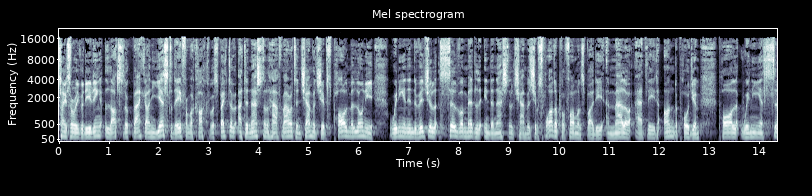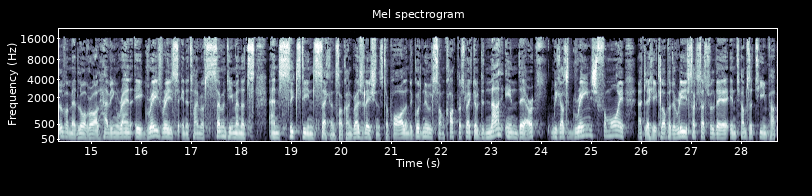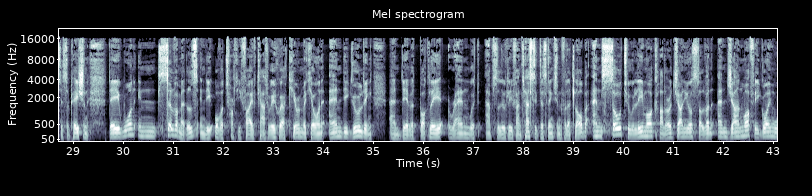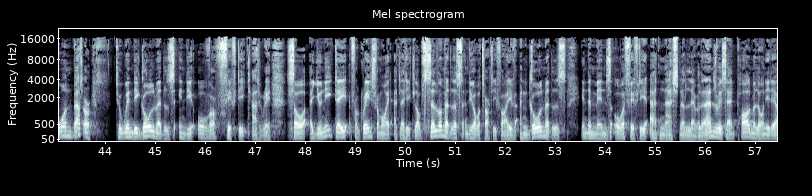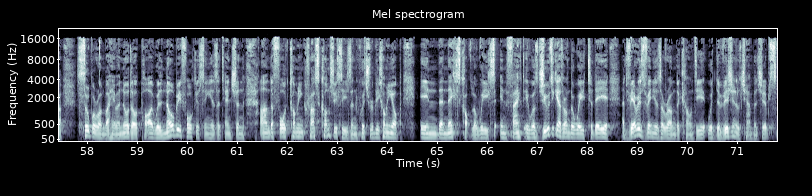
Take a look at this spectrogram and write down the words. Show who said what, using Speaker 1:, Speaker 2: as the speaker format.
Speaker 1: Thanks, Rory. Good evening. Lots to look back on yesterday from a Cork perspective at the National Half Marathon Championships. Paul Maloney winning an individual silver medal in the National Championships. What a performance by the Mallow athlete on the podium. Paul winning a silver medal overall, having ran a great race in a time of 70 minutes and 16 seconds. So congratulations to Paul. And the good news from Cork perspective did not end there because Grange Fermoy Athletic Club had a really successful day in terms of team participation. They they won in silver medals in the over 35 category, where Kieran McKeown, Andy Goulding, and David Buckley ran with absolutely fantastic distinction for the club, and so too Liam O'Connor, Johnny O'Sullivan, and John Murphy going one better to win the gold medals in the over 50 category. So a unique day for Grange Fermoy Athletic Club, silver medalists in the over 35 and gold medals in the men's over 50 at national level. And as we said, Paul Maloney there, super run by him. And no doubt Paul will now be focusing his attention on the forthcoming cross country season, which will be coming up in the next couple of weeks. In fact, it was due to get underway today at various venues around the county with divisional championships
